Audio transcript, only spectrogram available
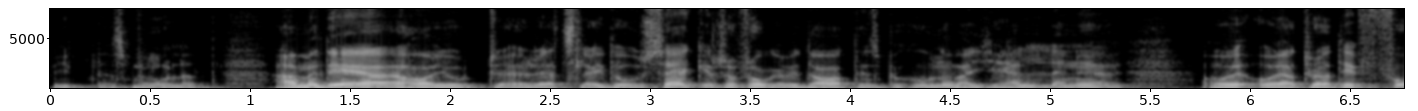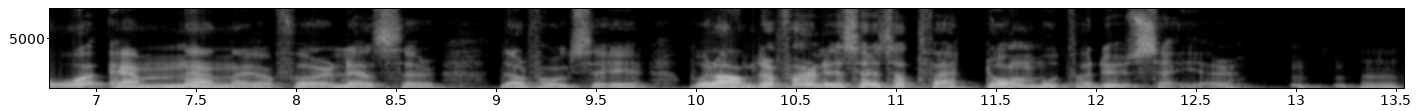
vittnesmålet. Ja, men det har gjort rättsläget osäkert så frågar vi Datainspektionen vad gäller nu? Och, och, jag tror att det är få ämnen när jag föreläser där folk säger våra andra föreläsare sa tvärtom mot vad du säger. Mm.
